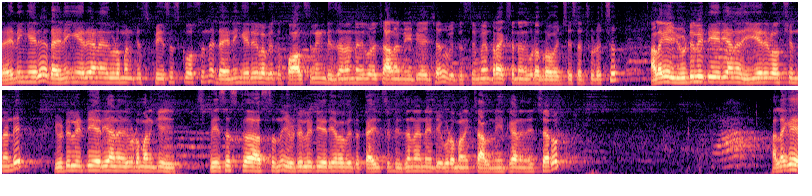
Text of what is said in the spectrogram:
డైనింగ్ ఏరియా డైనింగ్ ఏరియా అనేది కూడా మనకి స్పేసెస్కి వస్తుంది. డైనింగ్ ఏరియాలో విత్ ఫాల్ సీలింగ్ డిజైన్ అనేది కూడా చాలా నీట్గా ఇచ్చారు. విత్ సిమెంట్ ర్యాక్స్ అనేది కూడా ప్రొవైడ్ చేశారు. చూడొచ్చు. అలాగే యూటిలిటీ ఏరియా అనేది ఈ ఏరియాలో వచ్చిందండి. యూటిలిటీ ఏరియా అనేది కూడా మనకి స్పేసెస్గా వస్తుంది. యూటిలిటీ ఏరియాలో విత్ టైల్స్ డిజైన్ అనేటివి కూడా మనకి చాలా నీట్గా అనేది ఇచ్చారు. అలాగే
